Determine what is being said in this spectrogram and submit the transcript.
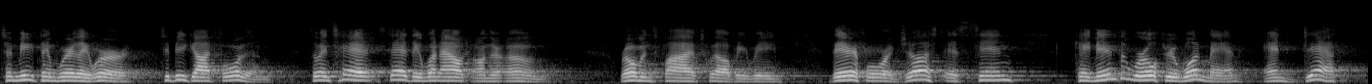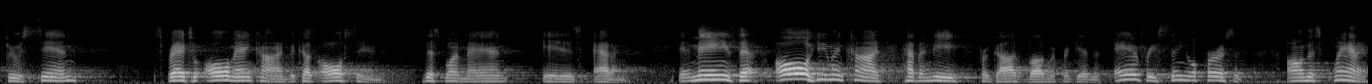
to meet them where they were, to be God for them. So instead, they went out on their own. Romans 5:12 we read, "Therefore, just as sin came into the world through one man, and death through sin spread to all mankind because all sinned, this one man is Adam." It means that all humankind have a need for God's love and forgiveness. Every single person on this planet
